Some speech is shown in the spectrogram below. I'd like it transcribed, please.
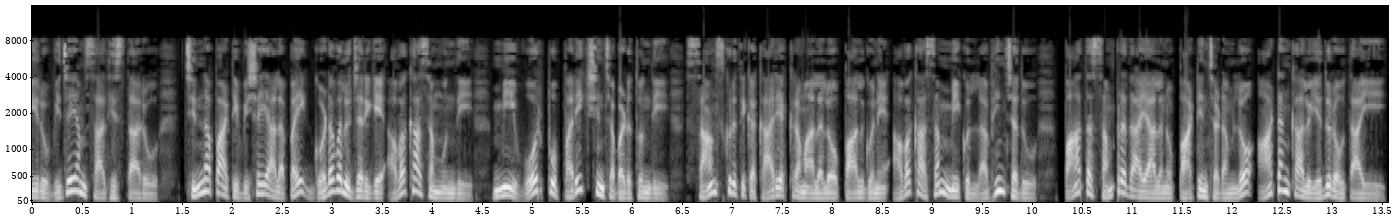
మీరు విజయం సాధిస్తారు. చిన్నపాటి విషయాలపై గొడవలు జరిగే అవకాశం ఉంది. మీ ఓర్పు పరీక్షించబడుతుంది. సాంస్కృతిక కార్యక్రమాలలో పాల్గొనే అవకాశం మీకు లభించదు. పాత సంప్రదాయాలను పాటించడంలో ఆటంకాలు ఎదురవుతాయి.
